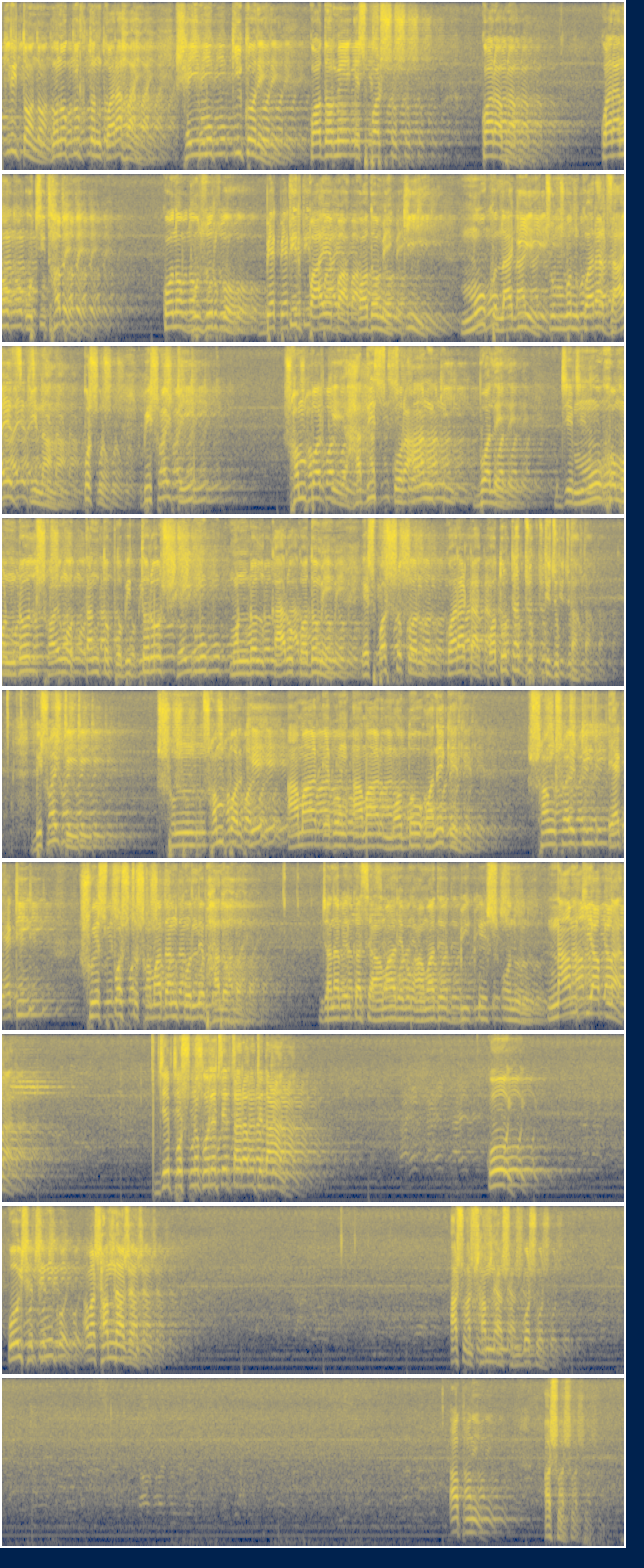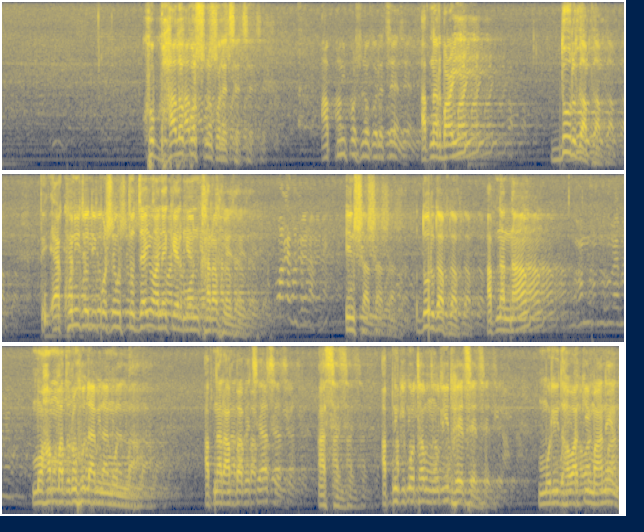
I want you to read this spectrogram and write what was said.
কীর্তন গণ কীর্তন করা হয়, সেই মুখ কি করে? কদমে স্পর্শ করাবো। করানো উচিত হবে। কোন বুজুর্গ ব্যক্তির পায়ে বা কদমে কি মুখ লাগিয়ে চুম্বন করা জায়েজ কি না প্রশ্ন। বিষয়টি সম্পর্কে হাদিস কোরআন কি বলে? যে মুখ মণ্ডল স্বয়ং অত্যন্ত পবিত্র, সেই মুখ মণ্ডল কারও কদমে স্পর্শ কর- করাটা কতটা যুক্তিযুক্ত? বিষয়টি সম্পর্কে আমার এবং আমার মতো অনেকের। সংশয়টির একটি সুস্পষ্ট সমাধান করলে ভালো হয়। জানাবের কাছে আমার এবং আমাদের বিশেষ অনুরোধ। নাম কি আপনার? যে প্রশ্ন করেছে তারা উঠে দাঁড়ান। কই? কই সে চিনি কই? আমার সামনে আসেন। আসুন। সামনে আসুন বসুন। আপনি আসুন। খুব ভালো প্রশ্ন করেছে আপনি প্রশ্ন করেছেন। আপনার বাড়ি? দুর্গাপুর। এখনই যদি প্রশ্নের উত্তর যাই, অনেকের মন খারাপ হয়ে যায় ইনশাআল্লাহ। দুর্গাপুর, আপনার নাম? মোহাম্মদ রুহুল আমিন মোল্লা। আপনার আব্বা বেঁচে আছেন আছেন। আপনি কি কোথাও মুরিদ হয়েছেন? মুরিদ হওয়া কি মানেন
